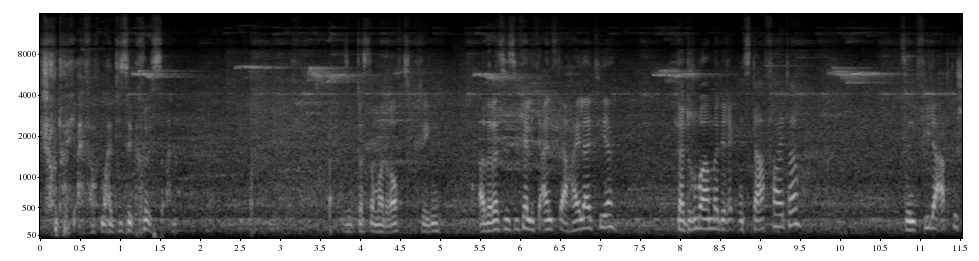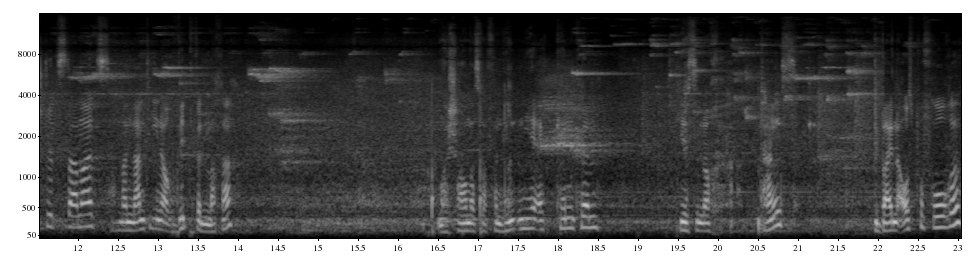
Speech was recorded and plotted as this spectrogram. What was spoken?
Schaut euch einfach mal diese Größe an. Versucht das nochmal drauf zu kriegen. Also das ist sicherlich eins der Highlights hier. Darüber haben wir direkt einen Starfighter. Sind viele abgestürzt damals. Man nannte ihn auch Witwenmacher. Mal schauen, was wir von hinten hier erkennen können. Hier sind noch Tanks, die beiden Auspuffrohre.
